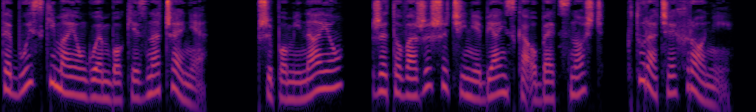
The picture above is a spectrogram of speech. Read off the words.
te błyski mają głębokie znaczenie. Przypominają, że towarzyszy Ci niebiańska obecność, która Cię chroni.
